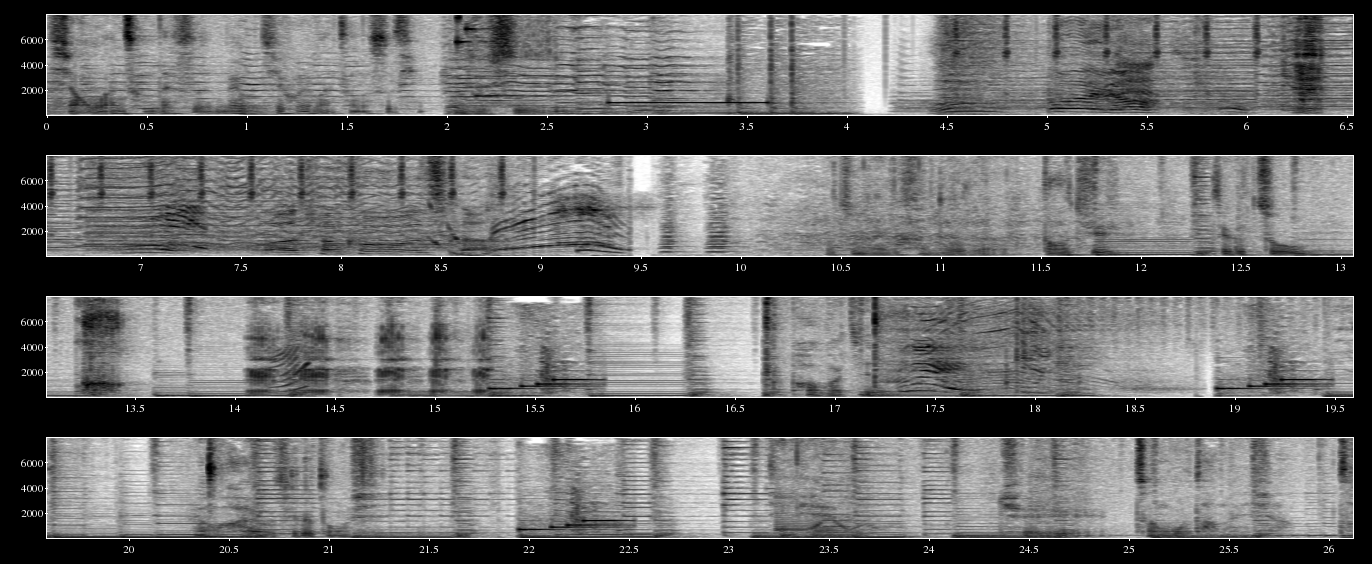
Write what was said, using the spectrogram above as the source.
想完成但是没有机会完成的事情。那就是哎呦，我要穿裤子。我准备了很多的道具，这个猪，泡泡机，然后还有这个东西。今天去照顾他们一下，走。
